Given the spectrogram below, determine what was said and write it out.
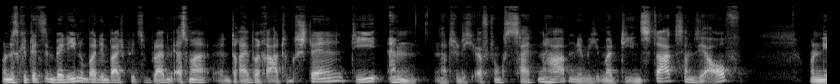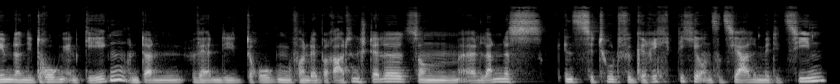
Und es gibt jetzt in Berlin, um bei dem Beispiel zu bleiben, erstmal drei Beratungsstellen, die ähm, natürlich Öffnungszeiten haben, nämlich immer dienstags haben sie auf und nehmen dann die Drogen entgegen und dann werden die Drogen von der Beratungsstelle zum äh, Landesinstitut für gerichtliche und soziale Medizin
